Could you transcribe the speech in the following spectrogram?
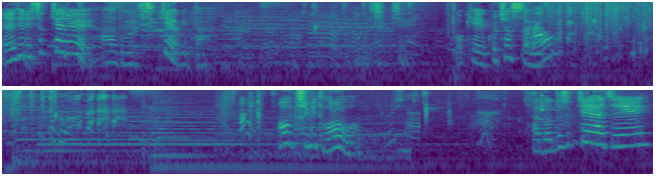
애들이 숙제를 아너 숙제 여기 있다. 너 숙제. 오케이 고쳤어요. 어우 집이 더러워. 자 너도 숙제해야지.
